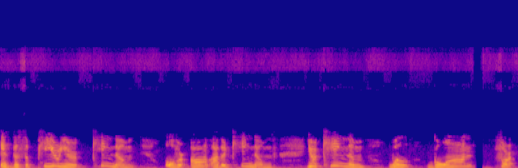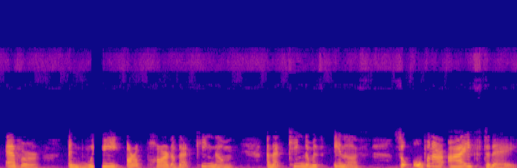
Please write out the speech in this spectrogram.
is the superior kingdom over all other kingdoms. Your kingdom will go on forever, and we are a part of that kingdom, and that kingdom is in us. So open our eyes today.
